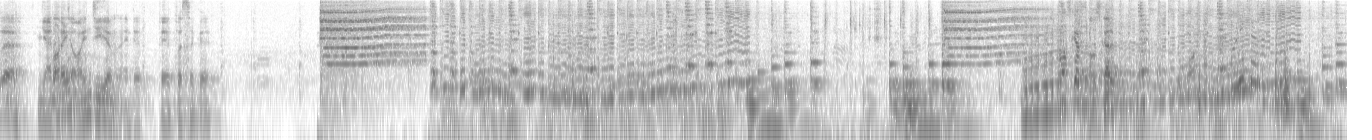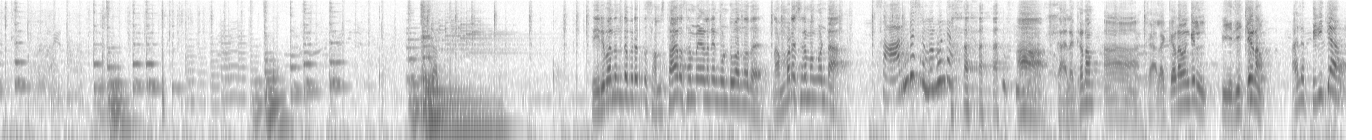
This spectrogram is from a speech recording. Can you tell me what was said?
ഞാൻ ജോയിൻ ചെയ്യാണ്. എന്റെ പേപ്പേഴ്സ് ഒക്കെ. നമസ്കാരം. നമസ്കാരം. തിരുവനന്തപുരത്ത് സംസ്ഥാന സമ്മേളനം കൊണ്ടുവന്നത് നമ്മുടെ ശ്രമം കൊണ്ടാ. സാറിന്റെ ശ്രമം കൊണ്ടാ ആ കലക്കണം. ആ കലക്കണമെങ്കിൽ പിരിക്കണം. അല്ല പിരിക്കാം.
